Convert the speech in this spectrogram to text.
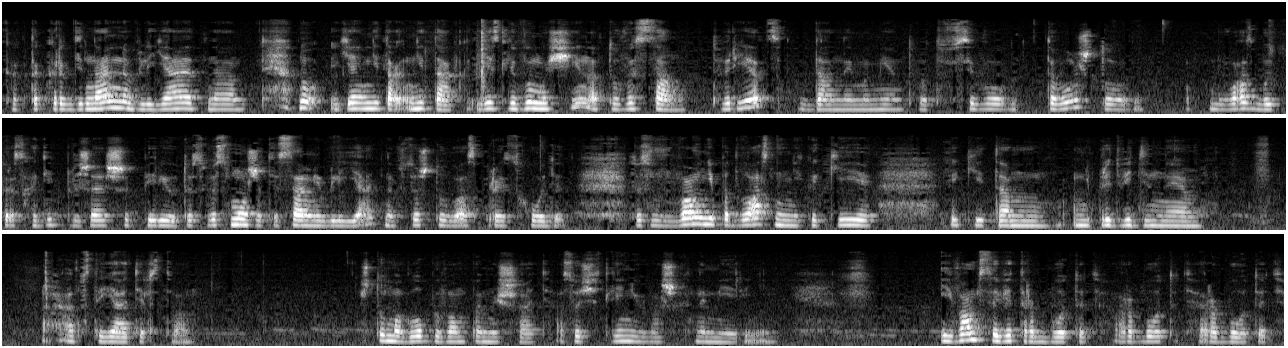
как-то кардинально влияет на... Ну, я не так, не так. Если вы мужчина, то вы сам творец в данный момент вот всего того, что у вас будет происходить в ближайший период. То есть вы сможете сами влиять на все, что у вас происходит. То есть вам не подвластны никакие какие-то непредвиденные обстоятельства, что могло бы вам помешать осуществлению ваших намерений. И вам совет работать, работать, работать.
